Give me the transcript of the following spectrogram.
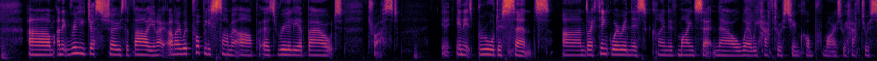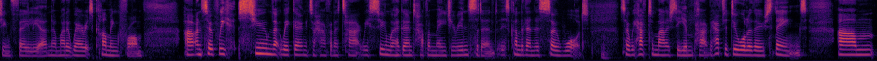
Mm. Um, and it really just shows the value. And I, and I, would probably sum it up as really about trust in, in its broadest sense. And I think we're in this kind of mindset now where we have to assume compromise, we have to assume failure, no matter where it's coming from. Uh, and so, if we assume that we're going to have an attack, we assume we're going to have a major incident, it's kind of then the so what. Mm. So, we have to manage the impact, we have to do all of those things. Um,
